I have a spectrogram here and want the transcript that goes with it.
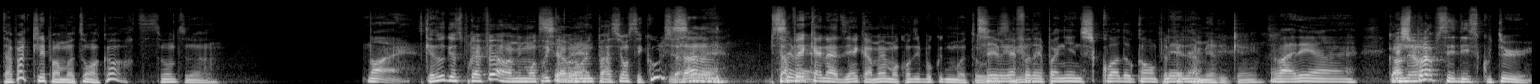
T'as pas de clip en moto encore? Sinon, tu l'as- Ouais. C'est quelque chose que tu préfères, hein, mais montrer que t'as vraiment vrai. une passion, c'est cool ça. C'est ça, là. Ça fait vrai. canadien quand même, on conduit beaucoup de motos. C'est vrai, faudrait pogner une squad au Ça complet. fait Là. américain. On va aller en. En Europe, pas- c'est des scooters.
